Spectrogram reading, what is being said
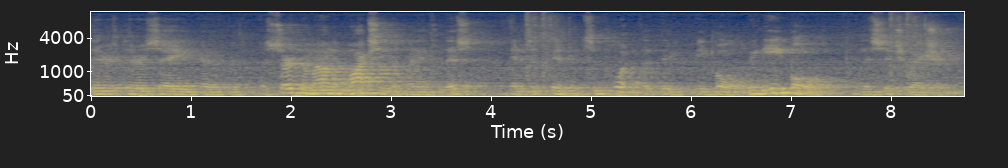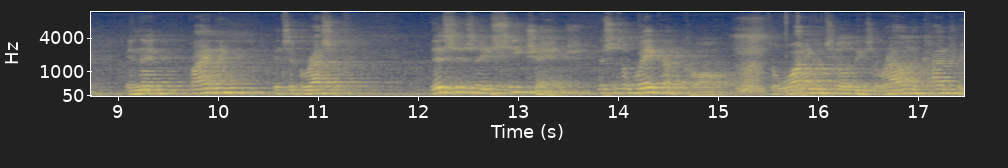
there's, there's a, a, a certain amount of moxie that went into this, and it's, it, it's important that they be bold. We need bold in this situation. And then finally, it's aggressive. This is a sea change. This is a wake-up call to water utilities around the country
